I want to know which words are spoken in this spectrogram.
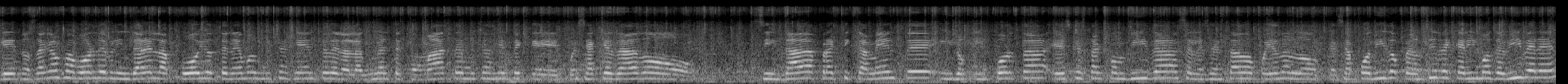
Que nos hagan favor de brindar el apoyo. Tenemos mucha gente de la Laguna del Tecomate, mucha gente que pues se ha quedado sin nada prácticamente y lo que importa es que están con vida, se les ha estado apoyando lo que se ha podido, pero sí requerimos de víveres,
